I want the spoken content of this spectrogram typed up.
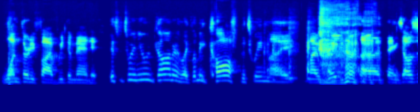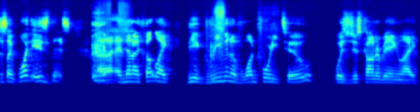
135, we demand it. It's between you and Conor. Like, let me cough between my my weight uh, things. I was just like, what is this? Uh, and then I felt like the agreement of 142 was just Conor being like,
